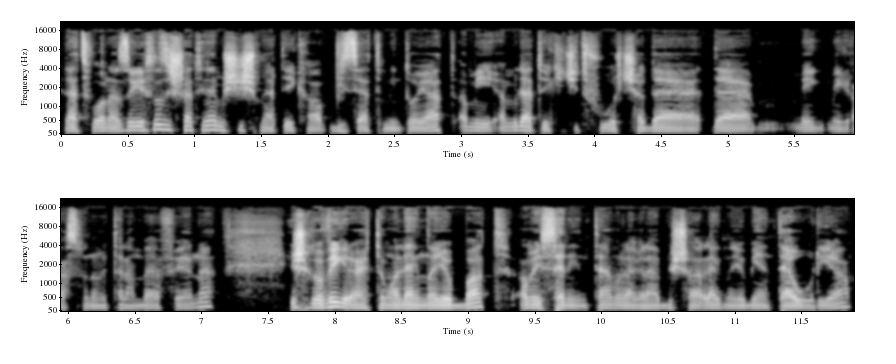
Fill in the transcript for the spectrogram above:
lett volna az egész. Az is lehet, hogy nem is ismerték a vizet, mint olyat, ami, ami lehet, hogy kicsit furcsa, de, de még, még azt mondom, hogy talán belférne. És akkor akkor végrehajtom a legnagyobbat, ami szerintem legalábbis a legnagyobb ilyen teória,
